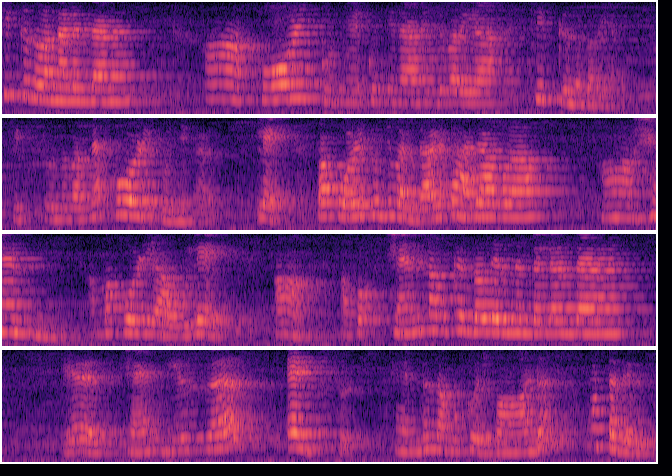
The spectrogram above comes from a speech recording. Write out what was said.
ചിക്ക് എന്ന് പറഞ്ഞാൽ എന്താണ്? ആ കോഴി കുഞ്ഞ് കുഞ്ഞിനാണ് എന്ത് പറയുക ചിക്ക് എന്ന് പറയാ. ചിക്സ് എന്ന് പറഞ്ഞാൽ കോഴിക്കുഞ്ഞുങ്ങൾ അല്ലേ അപ്പം ആ കോഴിക്കുഞ്ഞ് വലുതായിട്ട് ആരാവുക ആ ഹെൻ. അമ്മ കോഴിയാവും അല്ലേ ആ അപ്പോൾ ഹെൻ നമുക്ക് എന്തോ തരുന്നുണ്ടല്ലോ എന്താണ്? യെസ് ഹെൻ ഗീവ്സ് എഗ്സ് ഹെന്ന് നമുക്ക് ഒരുപാട് മുട്ട തരുന്നു.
